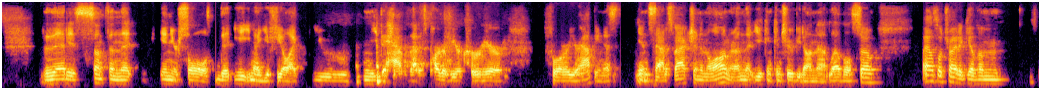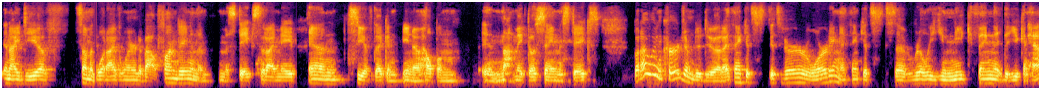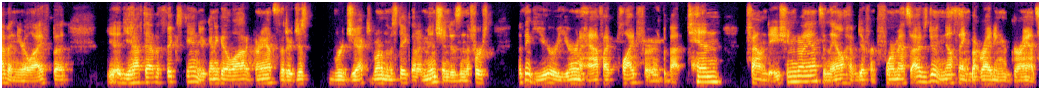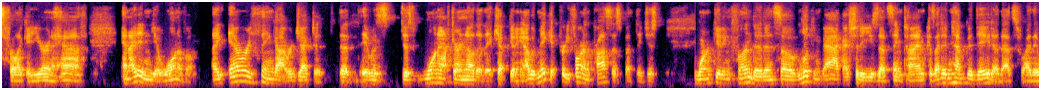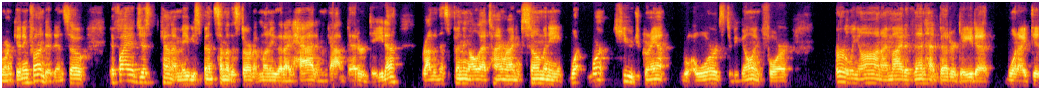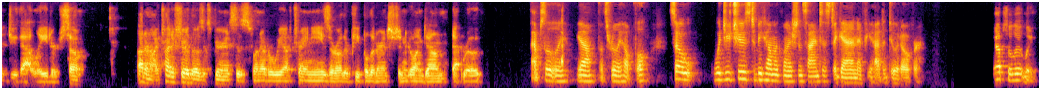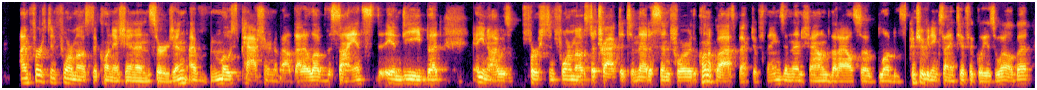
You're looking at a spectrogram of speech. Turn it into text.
that is something that in your soul that you, you know you feel like you need to have that as part of your career for your happiness and satisfaction in the long run that you can contribute on that level. So i also try to give them an idea of some of what I've learned about funding and the mistakes that I made and see if they can, you know, help them and not make those same mistakes. But I would encourage them to do it. I think it's it's very rewarding. I think it's a really unique thing that, that you can have in your life. But you, you have to have a thick skin. You're going to get a lot of grants that are just rejected. One of the mistakes that I mentioned is in the first, I think, year or year and a half, I applied for about 10 foundation grants and they all have different formats. I was doing nothing but writing grants for like a year and a half and I didn't get one of them. Like everything got rejected. That it was just one after another they kept getting. I would make it pretty far in the process, but they just weren't getting funded. And so looking back, I should have used that same time because I didn't have good data. That's why they weren't getting funded. And so if I had just kind of maybe spent some of the startup money that I'd had and got better data, rather than spending all that time writing so many what weren't huge grant awards to be going for early on i might have then had better data when i did do that later. So i don't know i try to share those experiences whenever we have trainees or other people that are interested in going down that road. Absolutely. Yeah that's really helpful. So would you choose to become a clinician scientist again if you had to do it over? Absolutely I'm first and foremost a clinician and surgeon. I'm most passionate about that. I love the science indeed, but you know, I was first and foremost attracted to medicine for the clinical aspect of things and then found that I also loved contributing scientifically as well. But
